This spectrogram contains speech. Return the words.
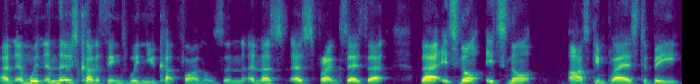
and and win and those kind of things win you cup finals. And and as as Frank says that that it's not it's not asking players to be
